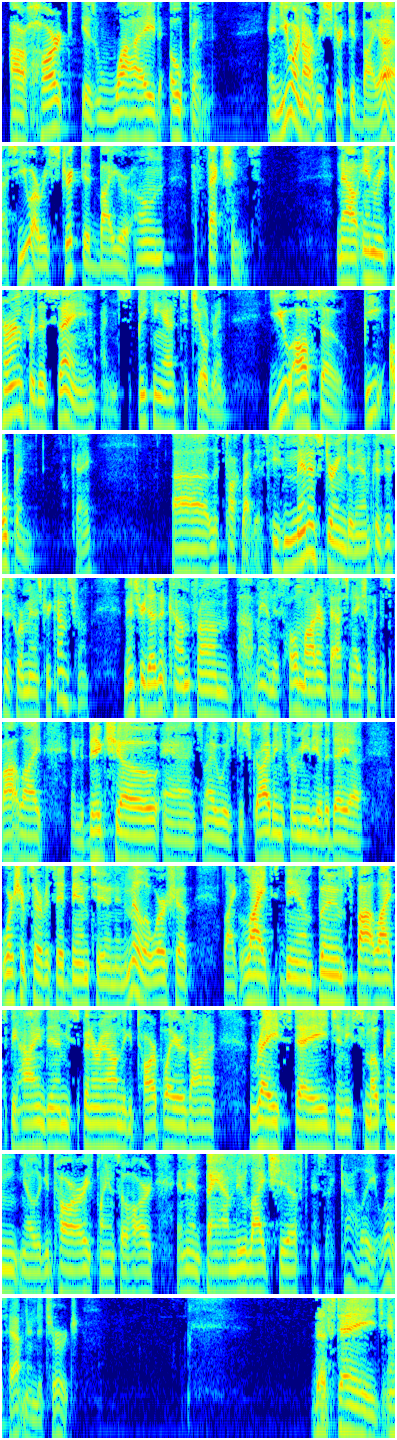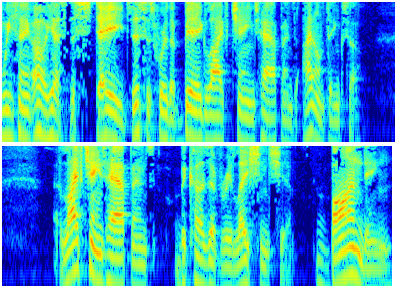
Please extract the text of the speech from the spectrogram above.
Our heart is wide open. And you are not restricted by us, you are restricted by your own affections. Now, in return for the same, I'm speaking as to children, you also be open. Okay? Uh, let's talk about this. He's ministering to them because this is where ministry comes from. Ministry doesn't come from, oh man, this whole modern fascination with the spotlight and the big show. And somebody was describing for me the other day a worship service they'd been to, and in the middle of worship, like lights dim, boom, spotlights behind them. You spin around, the guitar player's on a raised stage, and he's smoking, you know, the guitar. He's playing so hard, and then bam, new light shift. And it's like, golly, what is happening to church? The stage, and we think, oh yes, the stage. This is where the big life change happens. I don't think so. Life change happens because of relationship. Bonding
